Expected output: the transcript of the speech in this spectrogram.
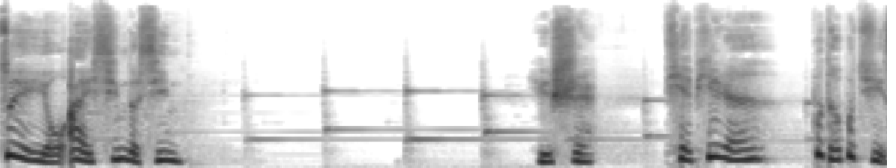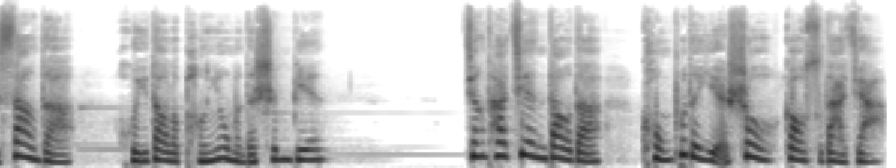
最有爱心的心。”于是，铁皮人不得不沮丧的回到了朋友们的身边，将他见到的恐怖的野兽告诉大家。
